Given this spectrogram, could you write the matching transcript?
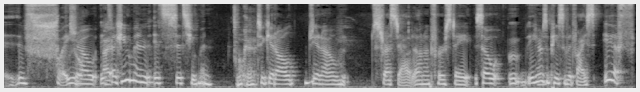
if, you So, know, it's I- a human. It's it's human Okay. to get all you know stressed out on a first date. So mm, here's a piece of advice: if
